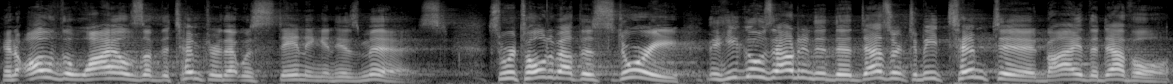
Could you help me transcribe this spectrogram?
and all of the wiles of the tempter that was standing in his midst. So we're told about this story that he goes out into the desert to be tempted by the devil.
